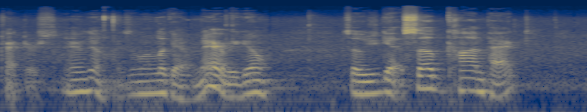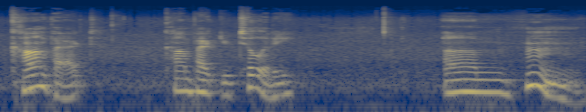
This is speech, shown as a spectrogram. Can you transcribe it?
Tractors. There we go. I just want to look at them. There we go. So you get subcompact, compact, compact utility. Um, hmm.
